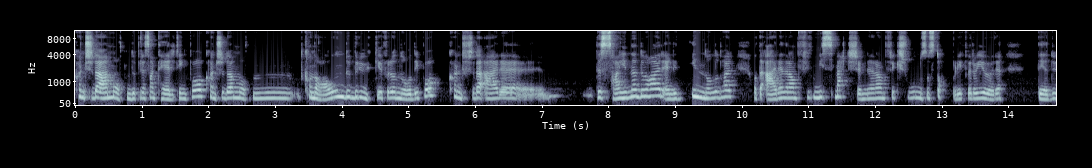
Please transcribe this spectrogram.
Kanskje det er måten du presenterer ting på, kanskje det er måten, kanalen du bruker for å nå de på. Kanskje det er eh, designet du har, eller innholdet du har, at det er en eller annen mismatch eller en eller annen friksjon, som stopper de for å gjøre det du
